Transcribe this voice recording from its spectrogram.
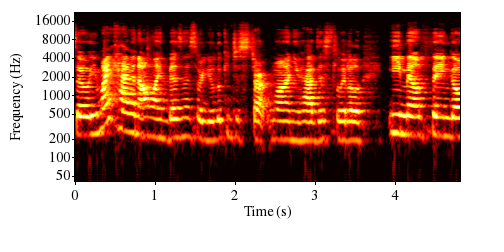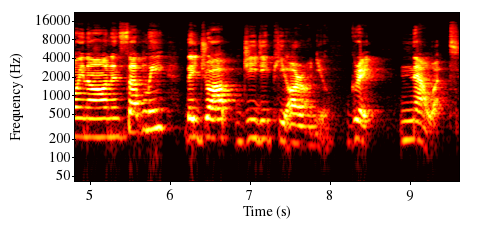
So you might have an online business or you're looking to start one, you have this little email thing going on, and suddenly they drop GDPR on you. Great. Now what?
